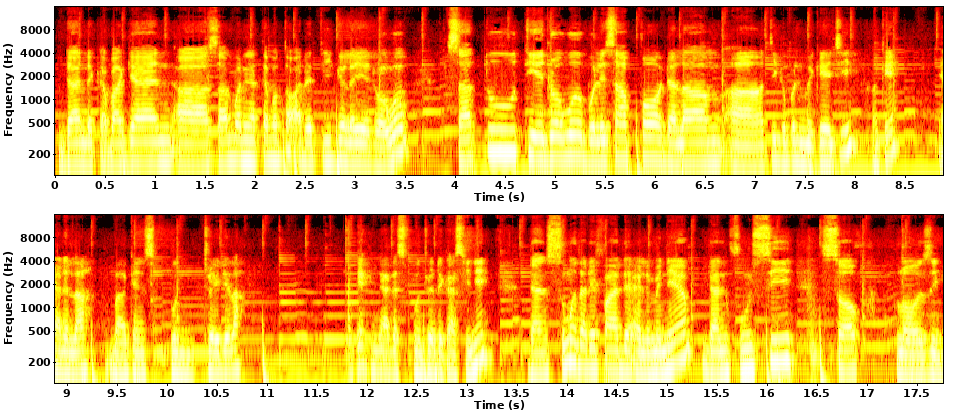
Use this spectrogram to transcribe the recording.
dan dekat bahagian uh, sama dengan tabletop ada tiga layer drawer. Satu tier drawer boleh support dalam uh, 35kg ok ini adalah bahagian spoon tray dia lah Okey, ini ada spoon dekat sini dan semua daripada aluminium dan fungsi soft closing.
